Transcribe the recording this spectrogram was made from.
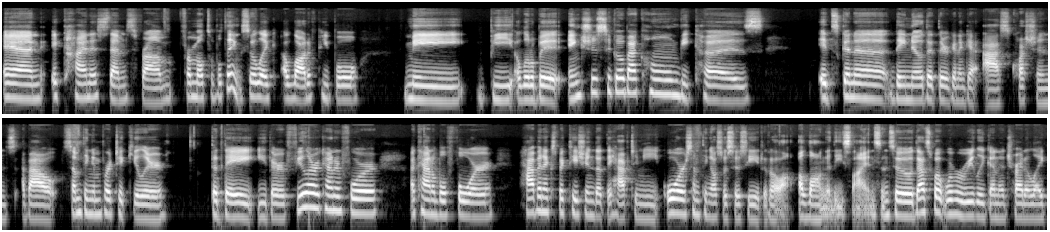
And it kind of stems from from multiple things. So like a lot of people may be a little bit anxious to go back home because it's gonna they know that they're gonna get asked questions about something in particular that they either feel are accounted for accountable for have an expectation that they have to meet or something else associated along, along these lines. And so that's what we're really going to try to like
